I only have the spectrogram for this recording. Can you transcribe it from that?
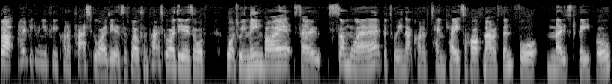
but hopefully giving you a few kind of practical ideas as well. Some practical ideas of what do we mean by it. So somewhere between that kind of 10k to half marathon for most people.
